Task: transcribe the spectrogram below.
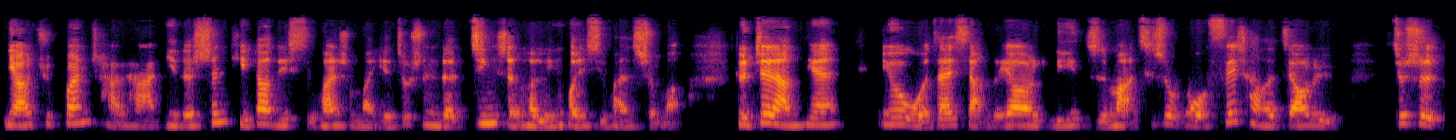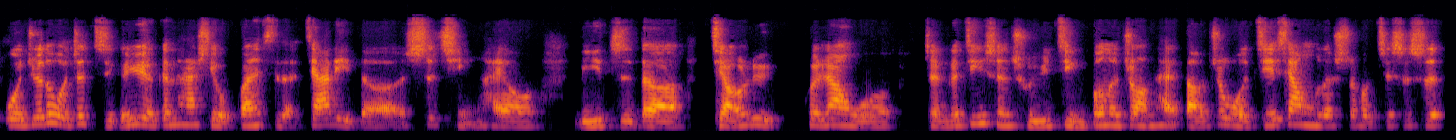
你要去观察它，你的身体到底喜欢什么，也就是你的精神和灵魂喜欢什么。就这两天，因为我在想着要离职嘛，其实我非常的焦虑，就是我觉得我这几个月跟他是有关系的，家里的事情还有离职的焦虑，会让我。整个精神处于紧绷的状态，导致我接项目的时候，其实是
